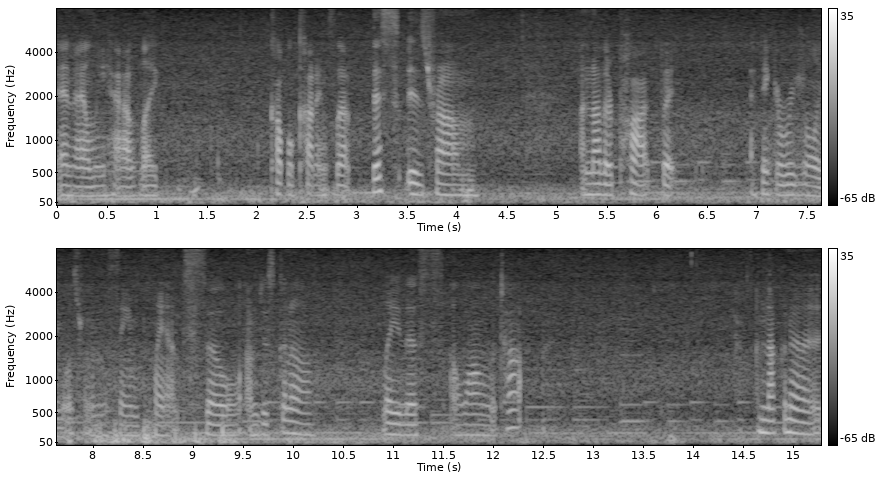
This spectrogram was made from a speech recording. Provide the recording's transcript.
and I only have like a couple cuttings left. This is from another pot, but I think originally it was from the same plant. So I'm just gonna lay this along the top. I'm not to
